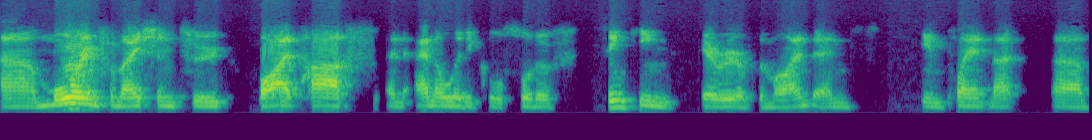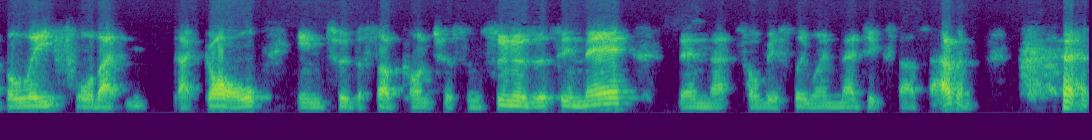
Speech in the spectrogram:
uh, more information to bypass an analytical sort of thinking area of the mind and implant that uh, belief or that that goal into the subconscious. And as soon as it's in there, then that's obviously when magic starts to happen.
